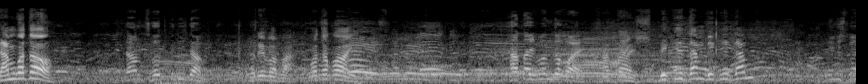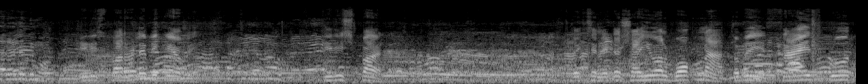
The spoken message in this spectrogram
দাম কত? দাম ছত্রিশ দাম। ওরে বাবা কত কয়? সাতাশ বন্ধ কয়? সাতাশ। বিক্রির দাম বিক্রির দাম? তিরিশ পার হলে দিব। তিরিশ পার হলে বিক্রি হবে। তিরিশ পার। দেখছেন এটা শাহিওয়াল বক না তবে সাইজ গ্রোথ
